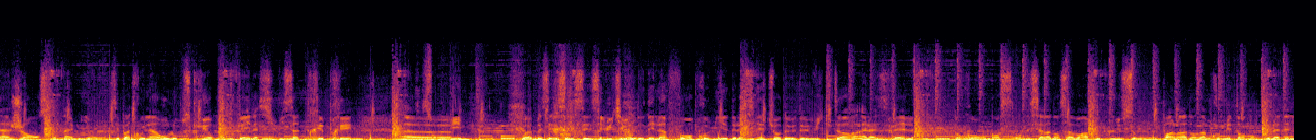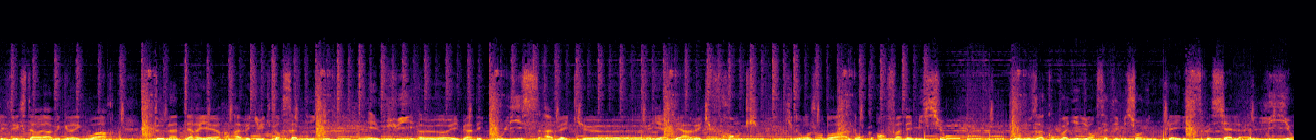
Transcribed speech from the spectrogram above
agent, son ami, on ne sait pas trop, il a un rôle obscur, mais en tout cas il a suivi ça de très près. Euh, Son pimp. Ouais, mais c'est- lui qui va donner l'info en premier de la signature de, de Victor à Lasvel. Donc on, en- on essaiera d'en savoir un peu plus. On parlera dans un premier temps donc de l'analyse extérieure avec Grégoire, de l'intérieur avec Victor Samnik, et puis euh, eh bien des coulisses avec euh, et, eh avec Franck qui nous rejoindra donc en fin d'émission. Pour nous accompagner durant cette émission, une playlist spéciale Lyon,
